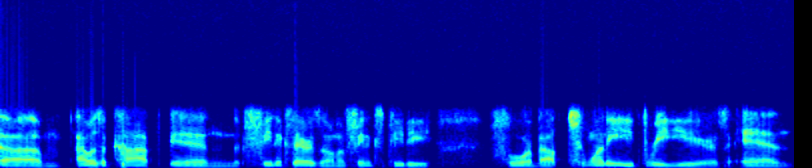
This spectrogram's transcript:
Um, I was a cop in Phoenix, Arizona, Phoenix PD, for about 23 years, and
